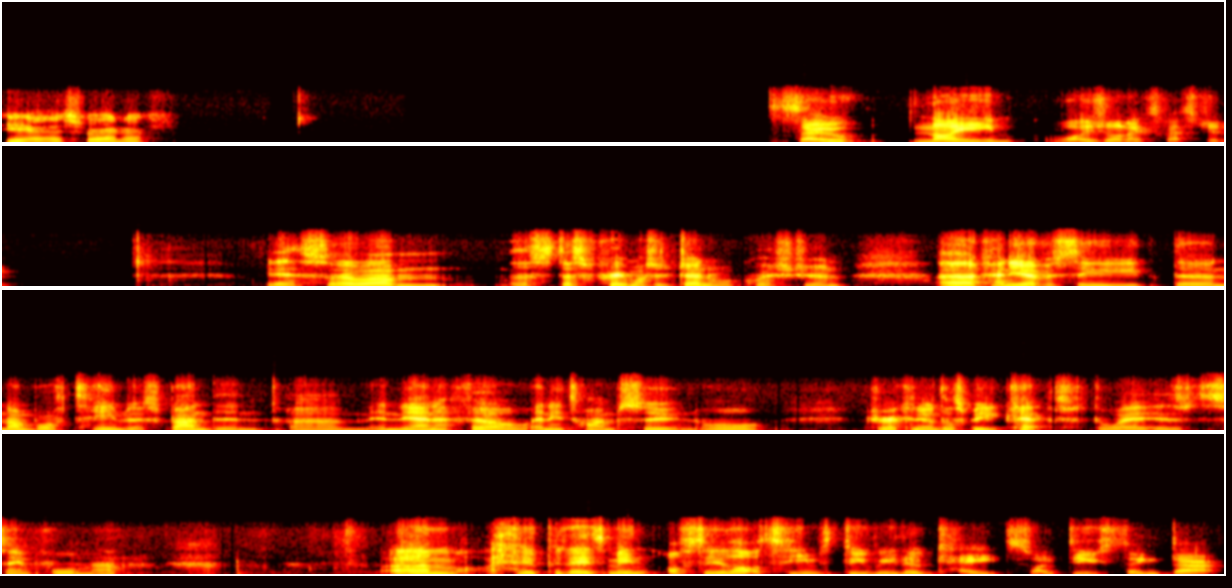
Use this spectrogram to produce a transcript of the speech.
Yeah, that's fair enough. So, Nayim, what is your next question? Yeah, so um, that's, that's pretty much a general question. Uh, can you ever see the number of teams expanding um, in the NFL anytime soon, or do you reckon it'll just be kept the way it is, the same format? Um, I hope it is. I mean, obviously, a lot of teams do relocate, so I do think that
